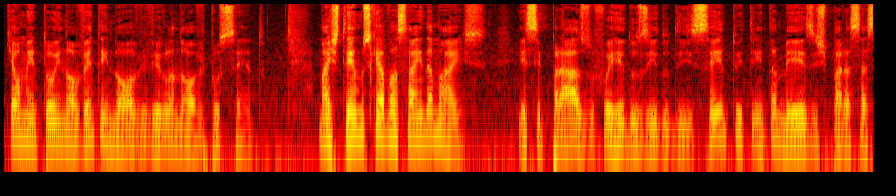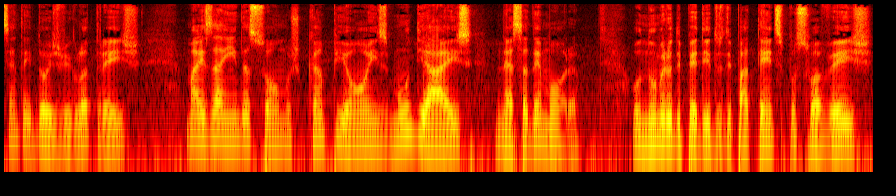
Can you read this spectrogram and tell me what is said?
que aumentou em 99,9%. Mas temos que avançar ainda mais. Esse prazo foi reduzido de 130 meses para 62,3, mas ainda somos campeões mundiais nessa demora. O número de pedidos de patentes, por sua vez,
